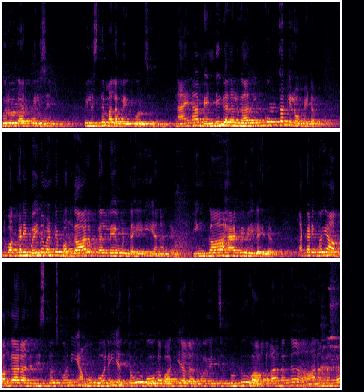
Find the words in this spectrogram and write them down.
గురువుగారు పిలిచిండు పిలిస్తే మళ్ళీ పోయి కూర్చుండు నాయన వెండి గనులు కాదు ఇంకొక కిలోమీటర్. నువ్వు అక్కడికి పోయినావంటే బంగారపు గనులే ఉంటాయి అని అంటాడు. ఇంకా హ్యాపీ ఫీల్ అవుతాడు. అక్కడికి పోయి ఆ బంగారాన్ని తీసుకొచ్చుకొని అమ్ముకొని ఎంతో భోగ భాగ్యాలు అనుభవించుకుంటూ ఆహ్లాదంగా ఆనందంగా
